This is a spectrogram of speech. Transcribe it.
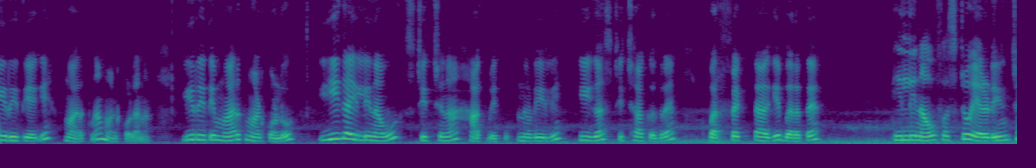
ಈ ರೀತಿಯಾಗಿ ಮಾರ್ಕ್ನ ಮಾಡ್ಕೊಳ್ಳೋಣ. ಈ ರೀತಿ ಮಾರ್ಕ್ ಮಾಡಿಕೊಂಡು ಈಗ ಇಲ್ಲಿ ನಾವು ಸ್ಟಿಚ್ಚನ್ನ ಹಾಕಬೇಕು. ನೋಡಿ ಇಲ್ಲಿ ಈಗ ಸ್ಟಿಚ್ ಹಾಕಿದ್ರೆ ಪರ್ಫೆಕ್ಟಾಗಿ ಬರುತ್ತೆ. ಇಲ್ಲಿ ನಾವು ಫಸ್ಟು ಎರಡು ಇಂಚ್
